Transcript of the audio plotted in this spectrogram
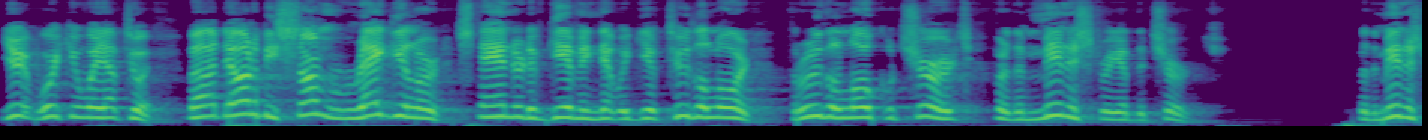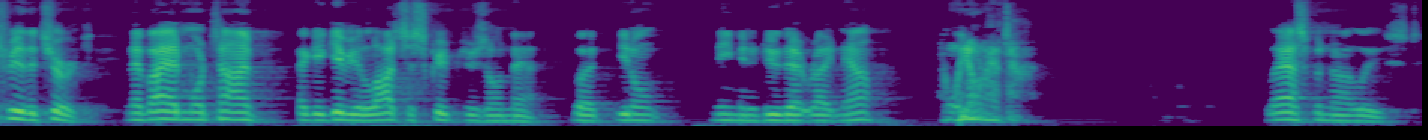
You work your way up to it. But there ought to be some regular standard of giving that we give to the Lord through the local church for the ministry of the church. For the ministry of the church. And if I had more time, I could give you lots of scriptures on that. But you don't need me to do that right now. And we don't have time. Last but not least,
